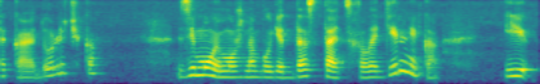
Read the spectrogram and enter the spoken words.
Такая долечка. Зимой можно будет достать с холодильника и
